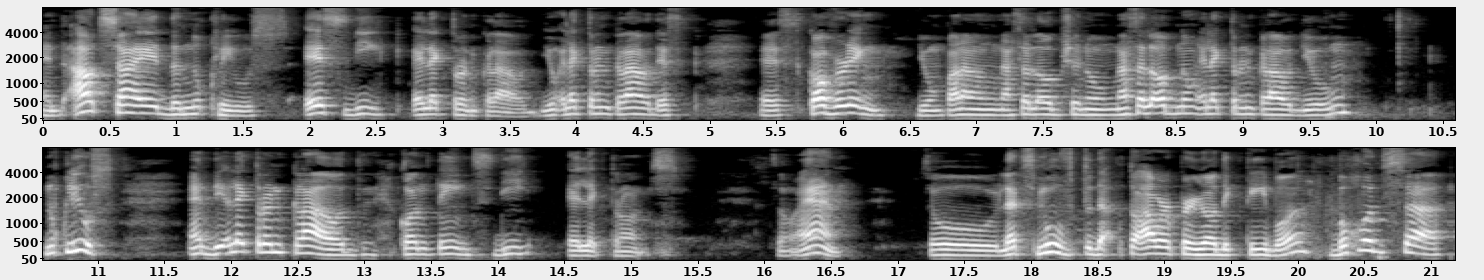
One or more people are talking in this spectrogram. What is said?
And outside the nucleus is the electron cloud. Yung electron cloud is is covering yung parang nasa loob siya nung, nasa loob ng electron cloud yung nucleus. And the electron cloud contains the electrons. So, ayan. So, let's move to, the, to our periodic table. Bukod sa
